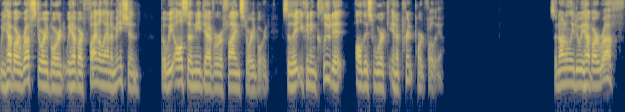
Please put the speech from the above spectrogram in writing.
we have our rough storyboard, we have our final animation, but we also need to have a refined storyboard so that you can include it, all this work in a print portfolio. So not only do we have our rough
